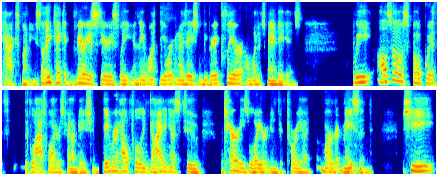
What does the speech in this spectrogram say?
tax money. So they take it very seriously and they want the organization to be very clear on what its mandate is. We also spoke with the Glasswaters Foundation. They were helpful in guiding us to charities lawyer in Victoria, Margaret Mason. She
